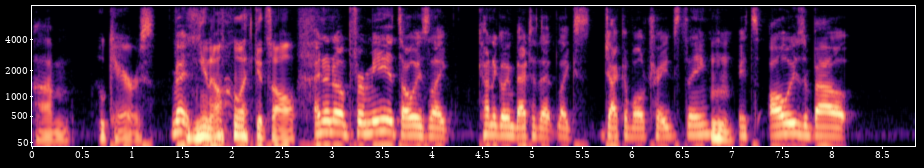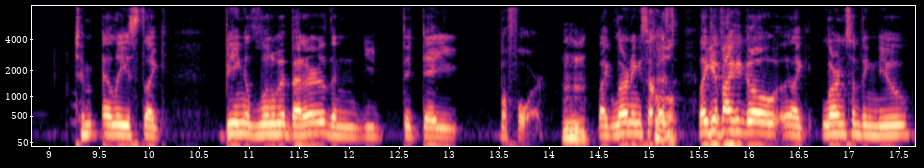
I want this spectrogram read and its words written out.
um, who cares? Right. You know, like it's all I don't know. For me, it's always like kind of going back to that like jack of all trades thing. Mm-hmm. It's always about, to at least like, being a little bit better than you the day before. Mm-hmm. Like learning something. Cool. Like if I could go like learn something new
